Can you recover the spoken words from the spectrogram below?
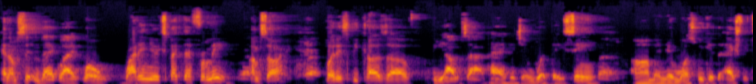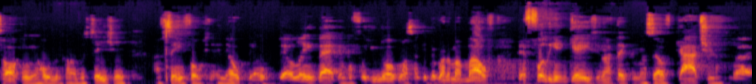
And I'm sitting back like, well, why didn't you expect that from me? I'm sorry. But it's because of the outside package and what they've seen. Um, and then once we get to actually talking and holding conversation, I've seen folks and they'll, they'll, they'll lean back. And before you know it, once I get the run of my mouth, they're fully engaged. And I think to myself, got you. Right.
